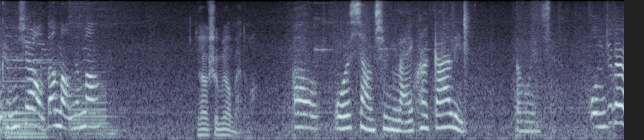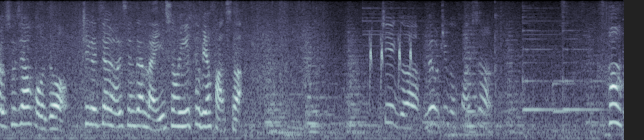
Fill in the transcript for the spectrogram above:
有什么需要我帮忙的吗？你还有什么要买的吗？哦，我想去买一块咖喱，等我一下。我们这边有促销活动，这个酱油现在买一送一，特别划算。这个没有这个划算。啊，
